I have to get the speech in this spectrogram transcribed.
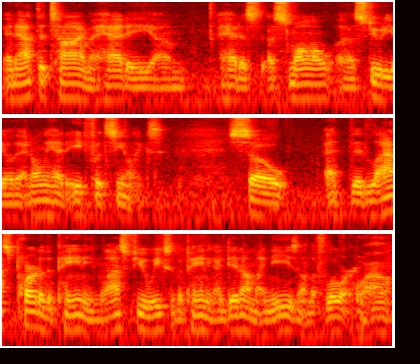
and at the time I had a um, I had a, a small uh, studio that only had eight foot ceilings. So at the last part of the painting, the last few weeks of the painting, I did on my knees on the floor Wow.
